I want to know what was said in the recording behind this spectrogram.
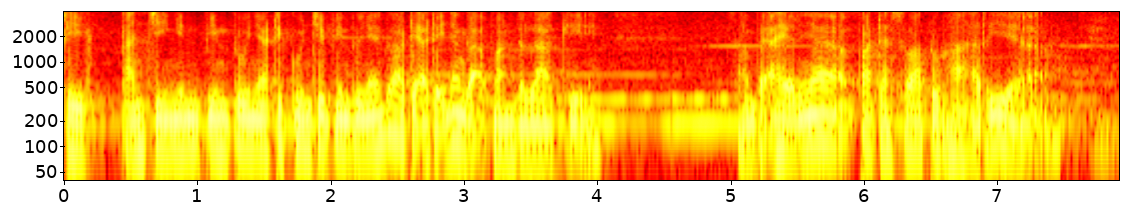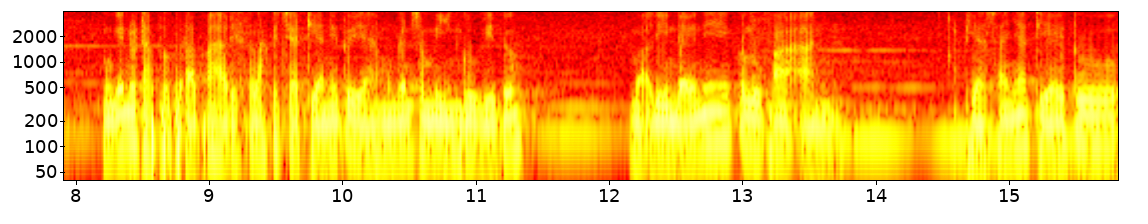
dikancingin pintunya dikunci pintunya itu adik-adiknya nggak bandel lagi. Sampai akhirnya pada suatu hari ya mungkin udah beberapa hari setelah kejadian itu ya mungkin seminggu gitu. Mbak Linda ini kelupaan. Biasanya dia itu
